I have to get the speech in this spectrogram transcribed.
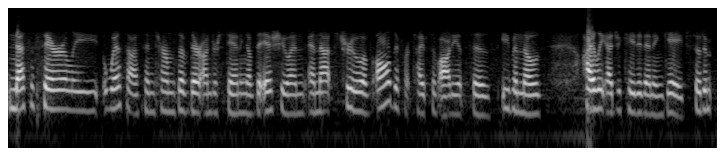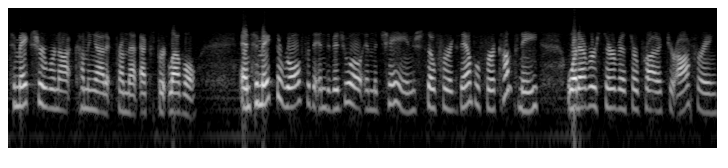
necessarily with us in terms of their understanding of the issue and and that's true of all different types of audiences even those highly educated and engaged. So to to make sure we're not coming at it from that expert level. And to make the role for the individual in the change so for example for a company whatever service or product you're offering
